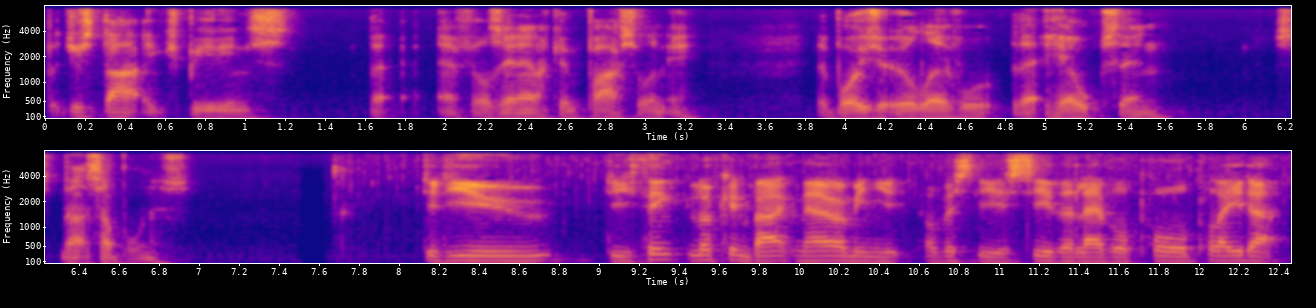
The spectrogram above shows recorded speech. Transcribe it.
but just that experience. That if there's anything I can pass on to the boys at our level that helps, then that's a bonus. Did you do you think looking back now? I mean, you, obviously you see the level Paul played at.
